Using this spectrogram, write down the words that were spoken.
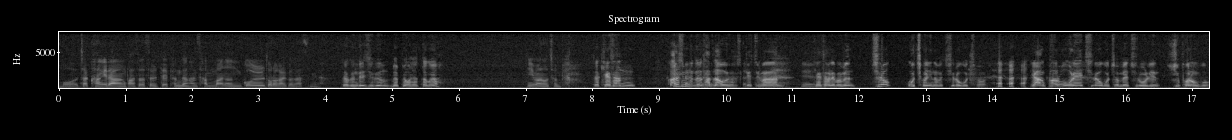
뭐 작황이랑 봤었을 때 평당 한 3만 원 꼴 돌아갈 것 같습니다. 자, 근데 지금 몇 평 하셨다고요? 2만 5천 평. 자, 계산 빠르신 분들은 답 나오셨겠지만 예. 계산해 보면 7억 5천이 넘어요. 7억 5천. 양파로 올해 7억 5천 매출 올린 슈퍼농부.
